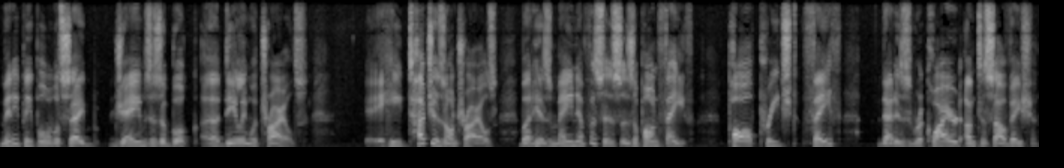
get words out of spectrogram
Many people will say James is a book uh, dealing with trials. He touches on trials, but his main emphasis is upon faith. Paul preached faith that is required unto salvation.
